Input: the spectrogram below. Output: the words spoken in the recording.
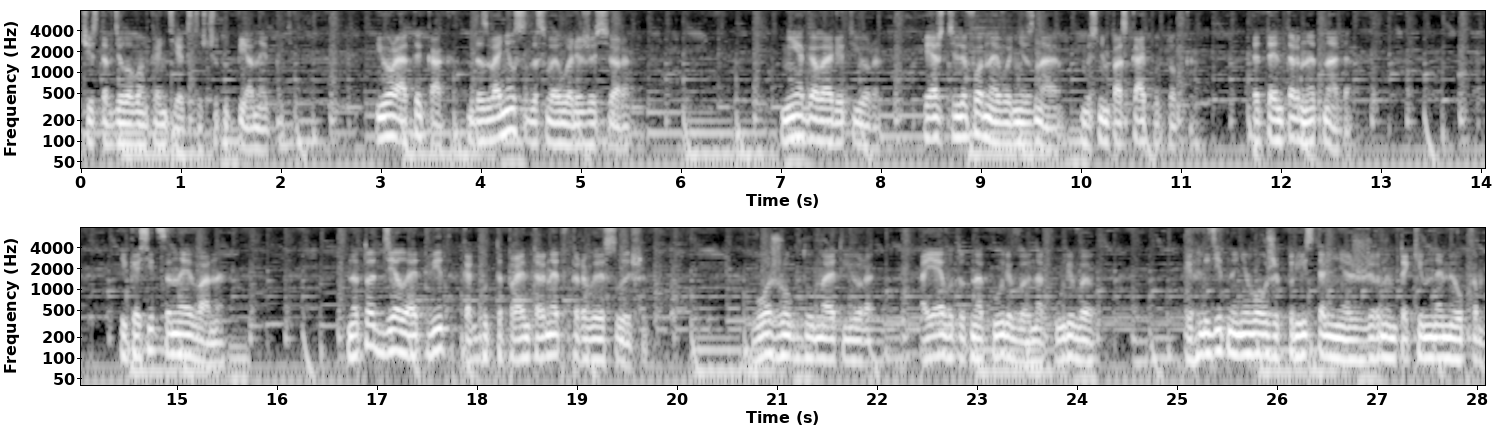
чисто в деловом контексте, что тут пьяное пить. Юра, а ты как? Дозвонился до своего режиссера? «Не», — говорит Юра. «Я же телефона его не знаю. Мы с ним по скайпу только. Это интернет надо». И косится на Ивана. Но тот делает вид, как будто про интернет впервые слышит. «Во жук», — думает Юра. «А я его тут накуриваю, накуриваю». И глядит на него уже пристальнее, с жирным таким намеком.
